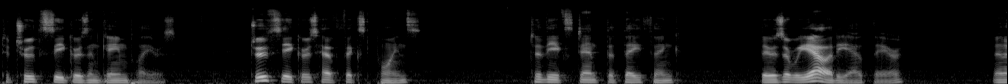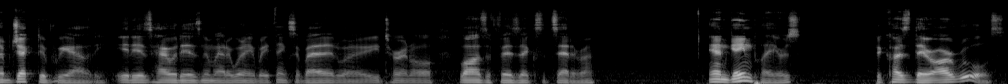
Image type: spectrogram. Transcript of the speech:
to truth seekers and game players. Truth seekers have fixed points to the extent that they think there's a reality out there, an objective reality. It is how it is, no matter what anybody thinks about it, what eternal laws of physics, etc. And game players, because there are rules.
